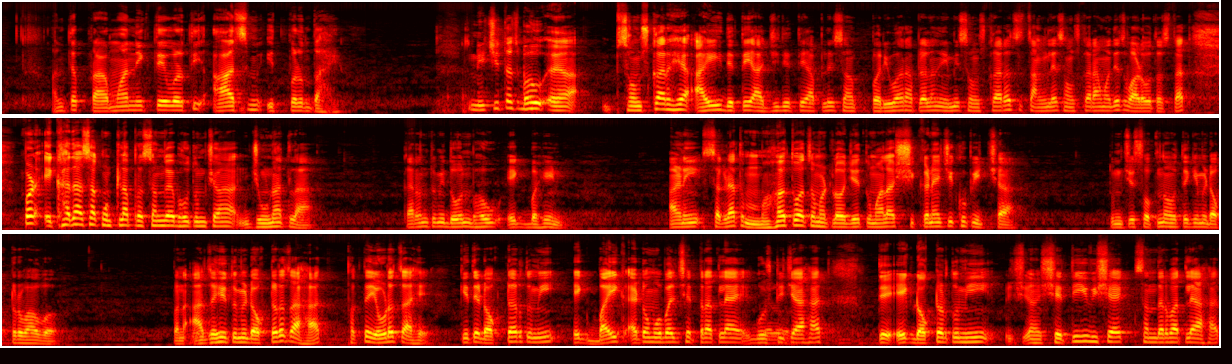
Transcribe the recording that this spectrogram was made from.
आणि त्या प्रामाणिकतेवरती आज मी इथपर्यंत आहे. निश्चितच भाऊ संस्कार हे आई देते आजी देते आपले स परिवार आपल्याला नेहमी संस्कारच चांगल्या संस्कारामध्येच वाढवत असतात. पण एखादा असा कुठला प्रसंग आहे भाऊ तुमच्या जीवनातला? कारण तुम्ही दोन भाऊ एक बहीण आणि सगळ्यात महत्त्वाचं म्हटलं जे तुम्हाला शिकण्याची खूप इच्छा. तुमचे स्वप्न होते की मी डॉक्टर व्हावं. पण आजही तुम्ही डॉक्टरच आहात फक्त एवढंच आहे. की ते डॉक्टर तुम्ही एक बाईक ॲटोमोबाईल क्षेत्रातल्या गोष्टीचे आहात. ते एक डॉक्टर तुम्ही श शेतीविषयक संदर्भातले आहात.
